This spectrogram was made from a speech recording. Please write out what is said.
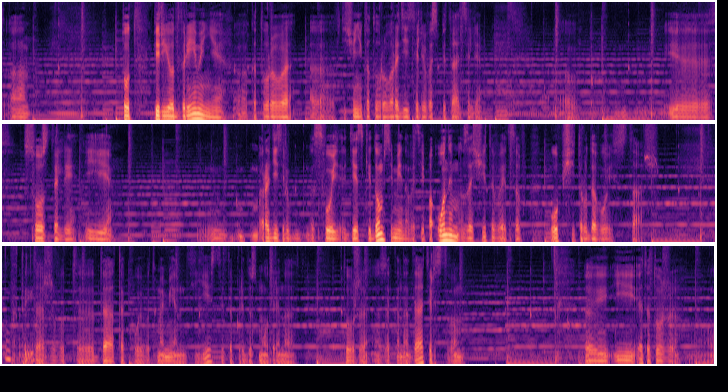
тот период времени, э, которого, э, в течение которого родители, воспитатели э, э, создали и родитель свой детский дом семейного типа, он им засчитывается в общий трудовой стаж. Ух ти. Даже вот, э, да, такой вот момент есть. Это предусмотрено тоже законодательством. Э, И это тоже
